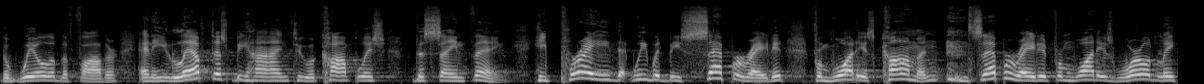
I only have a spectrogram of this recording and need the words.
the will of the Father, and He left us behind to accomplish the same thing. He prayed that we would be separated from what is common, separated from what is worldly,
